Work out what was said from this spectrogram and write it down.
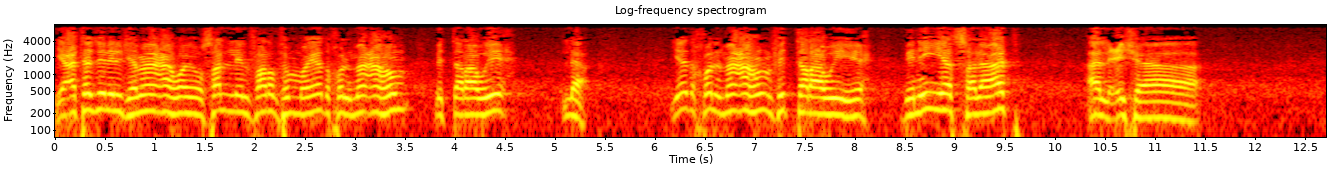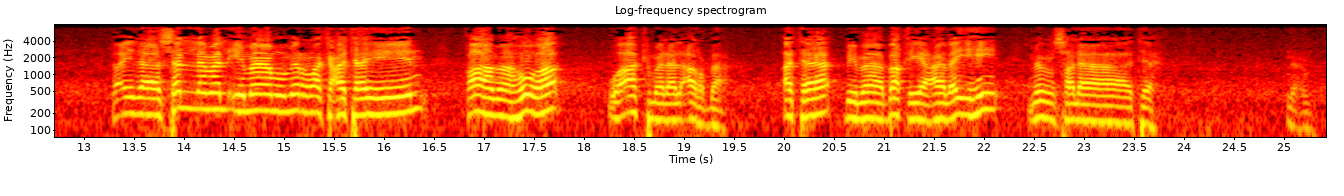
يعتزل الجماعة ويصلي الفرض ثم يدخل معهم في التراويح؟ لا. يدخل معهم في التراويح بنية صلاة العشاء. فإذا سلم الإمام من ركعتين قام هو وأكمل الأربع. أتى بما بقي عليه من صلاته. نعم.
